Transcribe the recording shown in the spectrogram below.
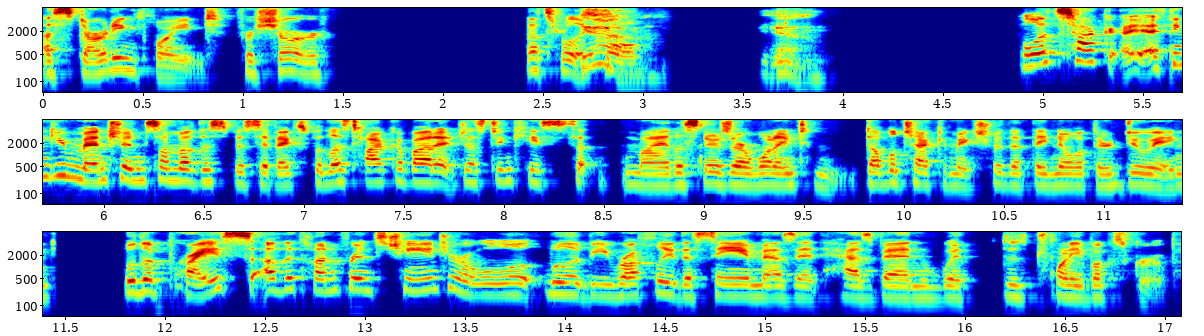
a starting point for sure. That's really yeah. cool. Yeah. Well, let's talk. I think you mentioned some of the specifics, but let's talk about it just in case my listeners are wanting to double check and make sure that they know what they're doing. Will the price of the conference change or will, will it be roughly the same as it has been with the 20 books group?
